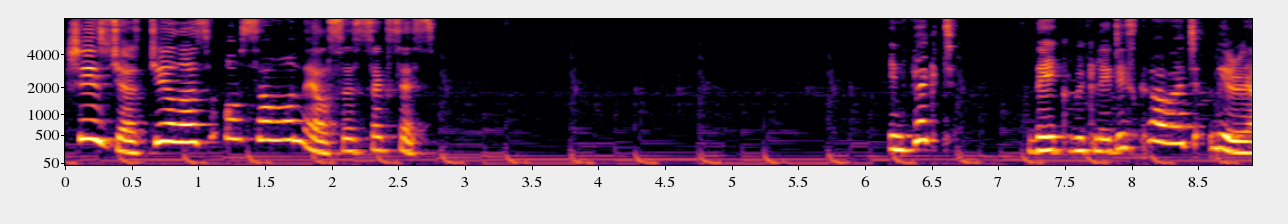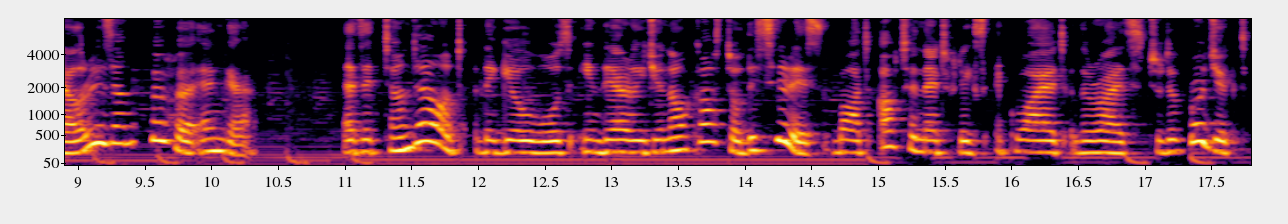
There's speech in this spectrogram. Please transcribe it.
She is just jealous of someone else's success. In fact, they quickly discovered the real reason for her anger. As it turned out, the girl was in the original cast of the series, but after Netflix acquired the rights to the project,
